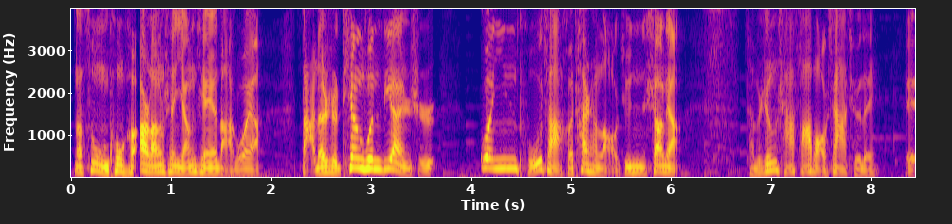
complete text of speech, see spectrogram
那孙悟空和二郎神杨戬也打过呀，打的是天昏地暗时，观音菩萨和太上老君商量，咱们扔啥法宝下去嘞？哎，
